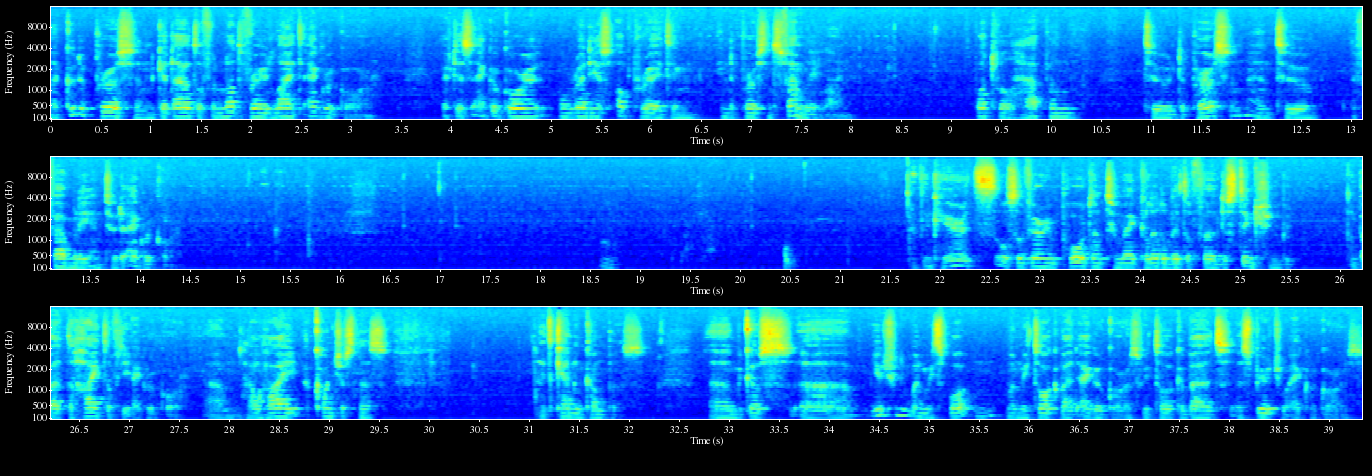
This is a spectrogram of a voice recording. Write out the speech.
Uh, could a person get out of a not very light egregore if this egregore already is operating in the person's family line? What will happen to the person and to the family and to the egregore? I think here it's also very important to make a little bit of a distinction about the height of the egregore, um, how high a consciousness it can encompass. Um, because uh, usually when we, when we talk about egregores, we talk about uh, spiritual egregores.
